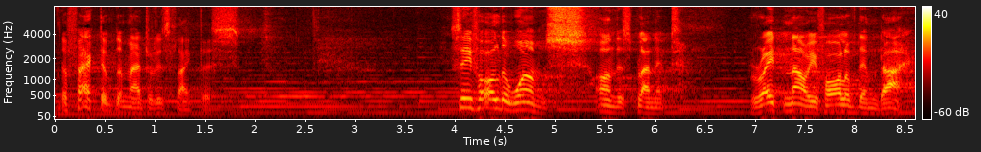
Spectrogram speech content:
The fact of the matter is like this. See, if all the worms on this planet, right now if all of them die,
